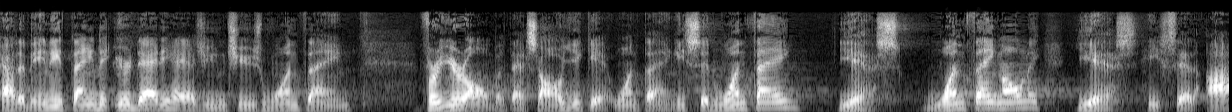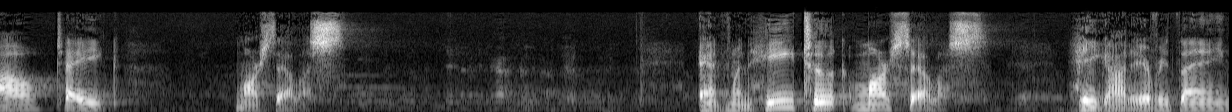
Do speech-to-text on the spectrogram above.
out of anything that your daddy has. You can choose one thing for your own, but that's all you get one thing. He said, One thing? Yes. One thing only? Yes. He said, I'll take Marcellus. And when he took Marcellus, he got everything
